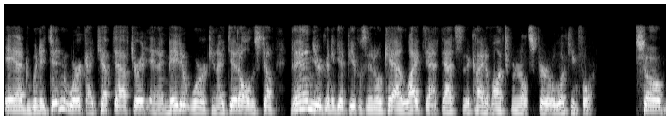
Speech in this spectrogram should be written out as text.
and when it didn't work, I kept after it and I made it work and I did all the stuff, then you're going to get people saying, okay, I like that. That's the kind of entrepreneurial spirit we're looking for. So,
